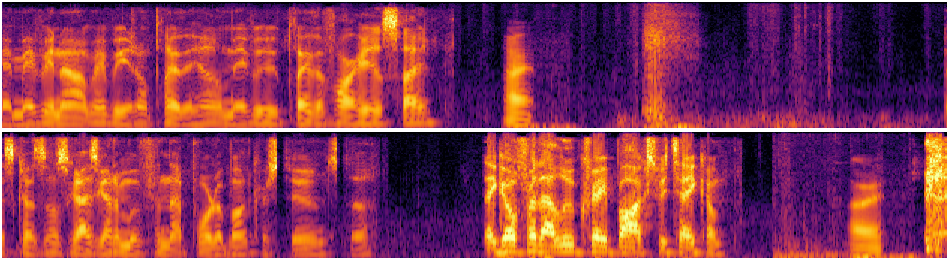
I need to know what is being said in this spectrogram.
Okay, maybe not. Maybe we don't play the hill. Maybe we play the far hill side. Alright. That's because those guys got to move from that porta bunker soon. So they go for that loot crate box. We take them. Alright.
